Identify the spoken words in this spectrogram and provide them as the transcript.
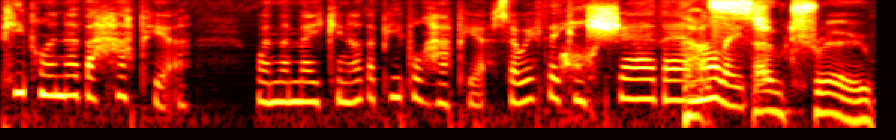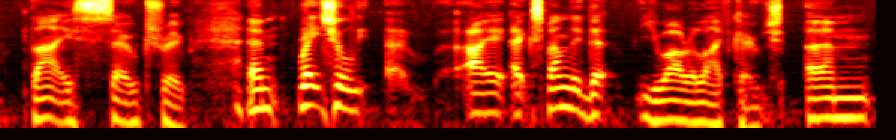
people are never happier when they're making other people happier. So if they can oh, share their that's knowledge. so true. That is so true. Um, Rachel, uh, I expanded that you are a life coach. Um,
